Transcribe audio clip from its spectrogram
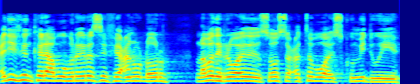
xadiidkan kale abu hurayre si fiican u dhowr labadii riwaayadeeda soo socotaba waa isku mid weeye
